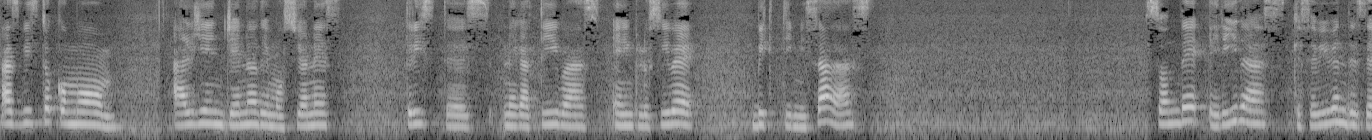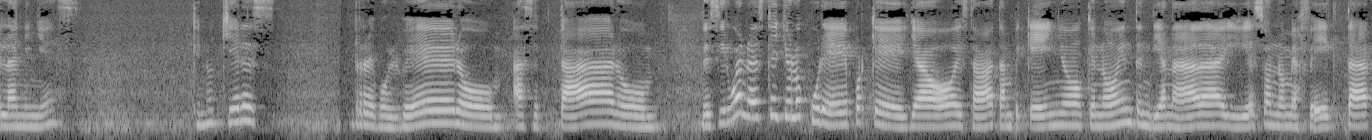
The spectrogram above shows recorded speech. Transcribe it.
¿Has visto cómo alguien llena de emociones tristes, negativas e inclusive victimizadas son de heridas que se viven desde la niñez, que no quieres revolver o aceptar o decir, bueno, es que yo lo curé porque ya estaba tan pequeño que no entendía nada y eso no me afecta,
